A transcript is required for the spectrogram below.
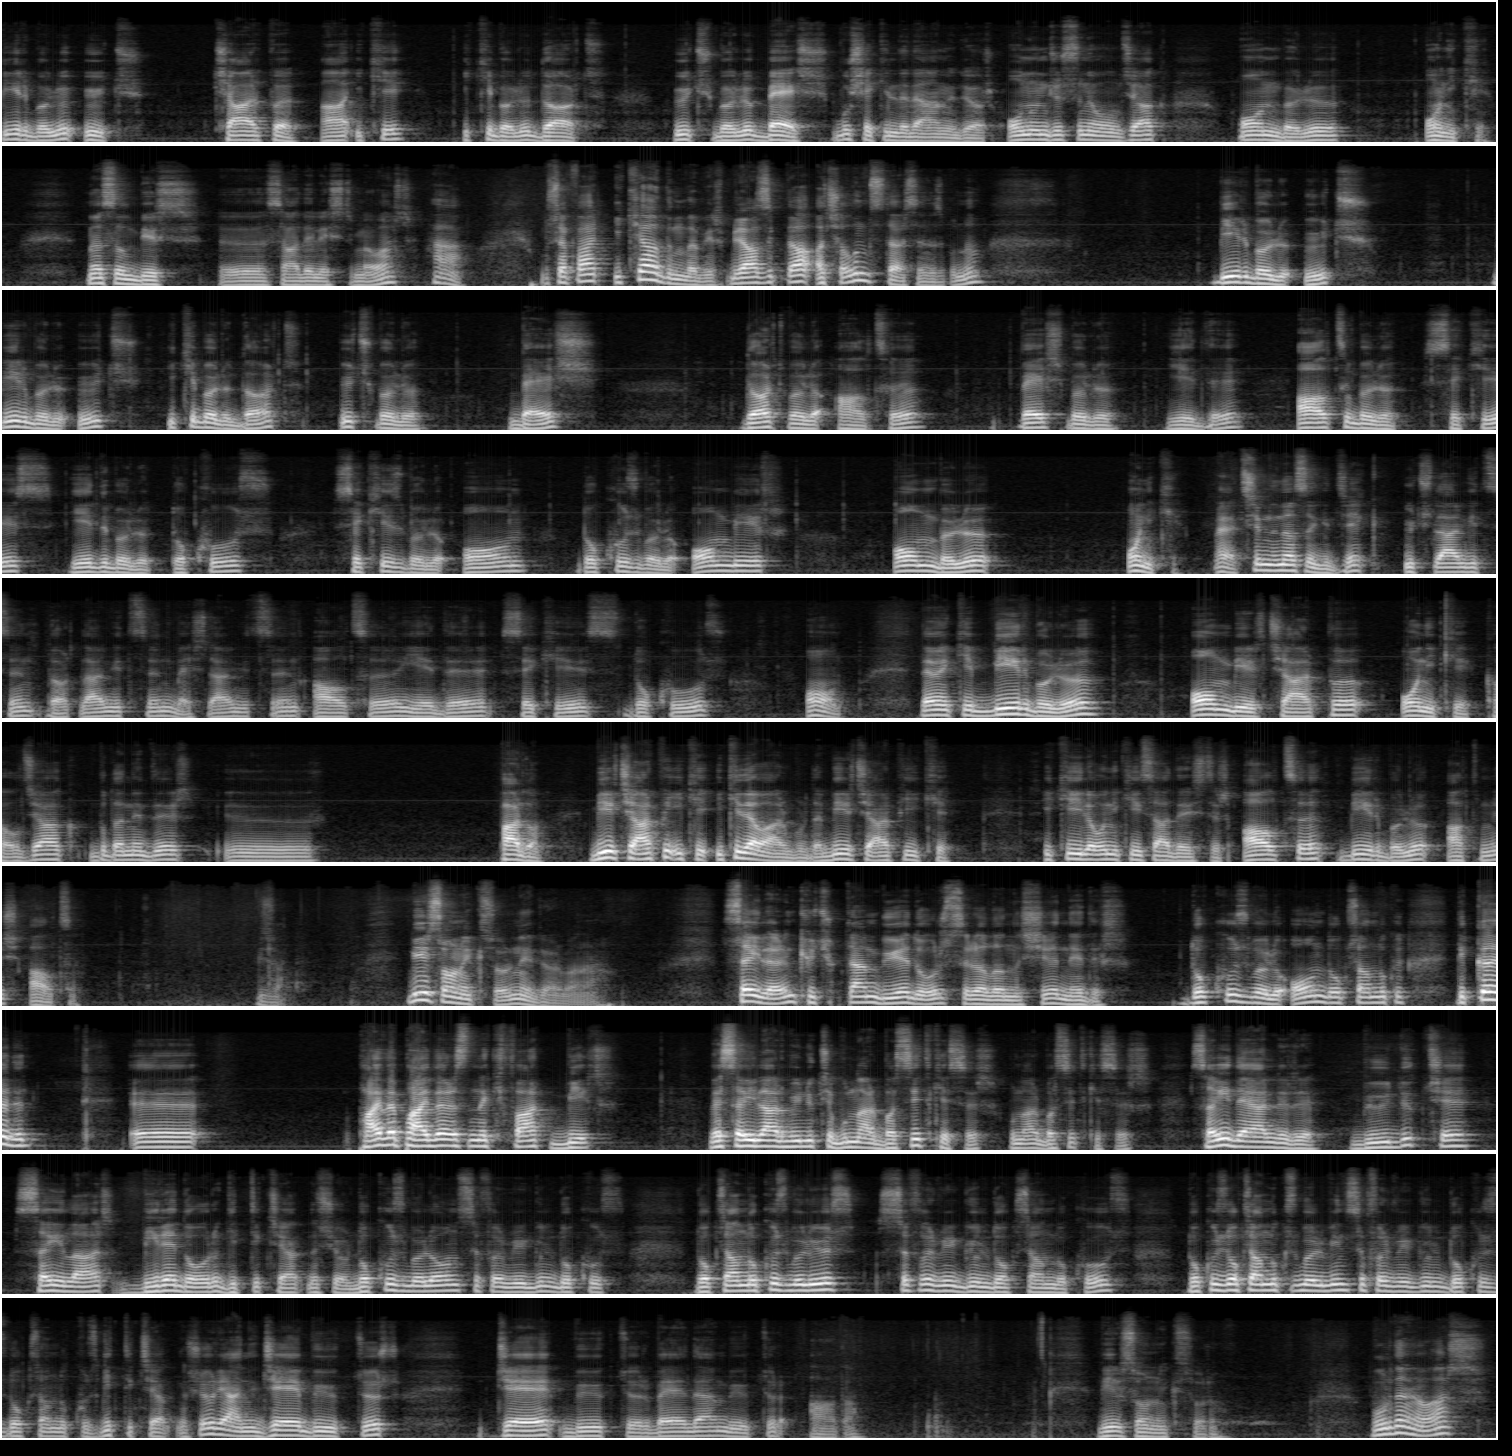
1 bölü 3 çarpı A2 2 bölü 4 3 bölü 5 bu şekilde devam ediyor. Onuncusu ne olacak? 10 bölü 12. Nasıl bir e, sadeleştirme var? Ha, bu sefer iki adımda bir. Birazcık daha açalım isterseniz bunu. 1 bölü 3, 1 bölü 3, 2 bölü 4, 3 bölü 5, 4 bölü 6, 5 bölü 7, 6 bölü 8, 7 bölü 9, 8 bölü 10, 9 bölü 11, 10 bölü 12. Evet şimdi nasıl gidecek? 3'ler gitsin, 4'ler gitsin, 5'ler gitsin, 6, 7, 8, 9, 10. Demek ki 1 bölü 11 çarpı 12 kalacak. Bu da nedir? Ee, pardon. 1 çarpı 2. 2 de var burada. 1 çarpı 2. 2 ile 12'yi sadeleştir. 6, 1 bölü 66. Güzel. Bir sonraki soru ne diyor bana? Sayıların küçükten büyüğe doğru sıralanışı nedir? 9 bölü 10, 99. Dikkat edin. Ee, pay ve payda arasındaki fark 1. Ve sayılar büyüdükçe bunlar basit kesir. Bunlar basit kesir. Sayı değerleri büyüdükçe sayılar 1'e doğru gittikçe yaklaşıyor. 9 bölü 10 0,9. 99 bölü 100 0,99. 999 bölü 1000 0,999 gittikçe yaklaşıyor. Yani C büyüktür. C büyüktür. B'den büyüktür. A'dan. Bir sonraki soru. Burada ne var?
